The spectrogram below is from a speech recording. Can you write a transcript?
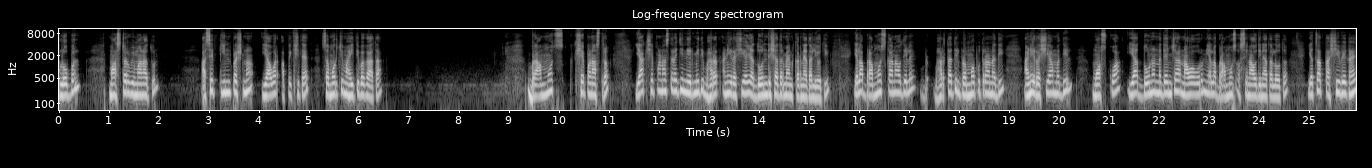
ग्लोबल मास्टर विमानातून. असे तीन प्रश्न यावर अपेक्षित आहेत. समोरची माहिती बघा आता. ब्राह्मोस क्षेपणास्त्र. या क्षेपणास्त्राची निर्मिती भारत आणि रशिया या दोन देशादरम्यान करण्यात आली होती. याला ब्राह्मोस का नाव दिलं आहे भारतातील ब्रह्मपुत्रा नदी आणि रशियामधील मॉस्क्वा या दोन नद्यांच्या नावावरून याला ब्राह्मोस असे नाव देण्यात आलं होतं. याचा ताशी वेग आहे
